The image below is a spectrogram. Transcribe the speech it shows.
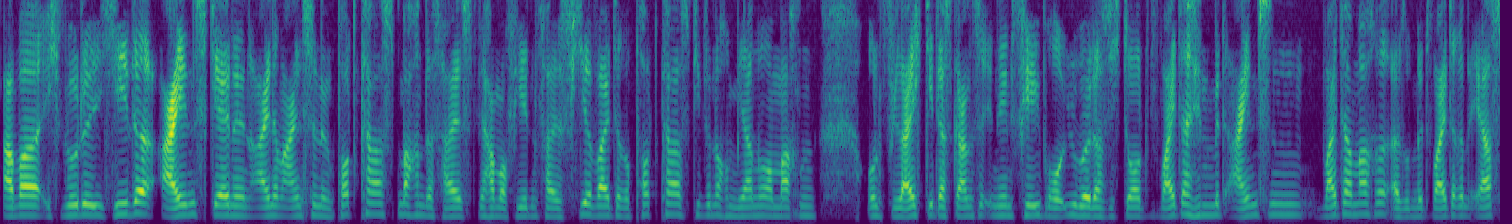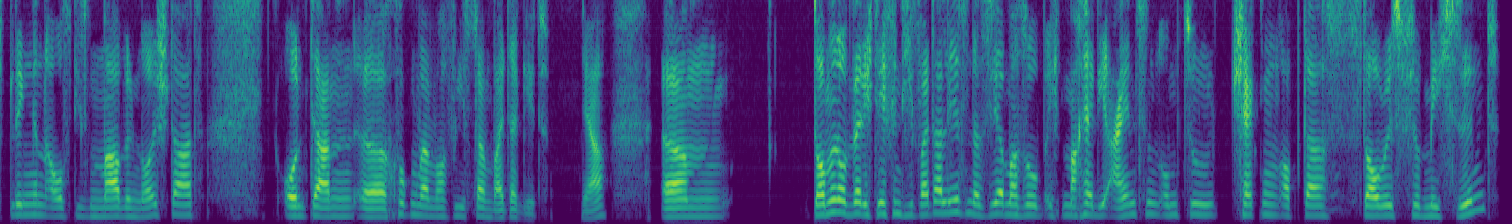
aber ich würde jede eins gerne in einem einzelnen Podcast machen. Das heißt, wir haben auf jeden Fall vier weitere Podcasts, die wir noch im Januar machen. Und vielleicht geht das Ganze in den Februar über, dass ich dort weiterhin mit Einzelnen weitermache, also mit weiteren Erstlingen aus diesem Marvel-Neustart. Und dann äh, gucken wir mal, wie es dann weitergeht. Ja. Ähm, Domino werde ich definitiv weiterlesen. Das ist ja immer so, ich mache ja die Einzelnen, um zu checken, ob das Stories für mich sind.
